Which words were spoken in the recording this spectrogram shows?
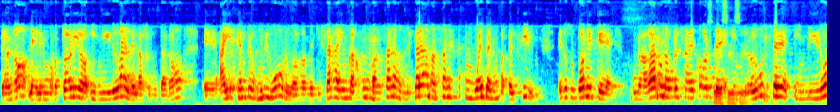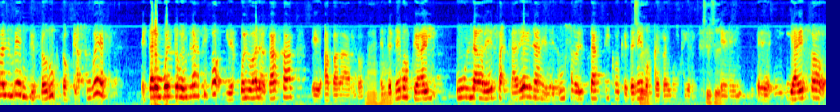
pero no el envoltorio individual de la fruta, ¿no? Eh, hay ejemplos muy burdos donde quizás hay un cajón de manzanas donde cada manzana está envuelta en un papel film. Eso supone que uno agarra una bolsa de corte, Sí, sí, sí. introduce individualmente productos que a su vez están envueltos en plástico y después va a la caja eh, a pagarlos. Entendemos que hay una de esas cadenas en el uso del plástico que tenemos Sí. que reducir. Sí, sí. Eh, eh, y a eso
